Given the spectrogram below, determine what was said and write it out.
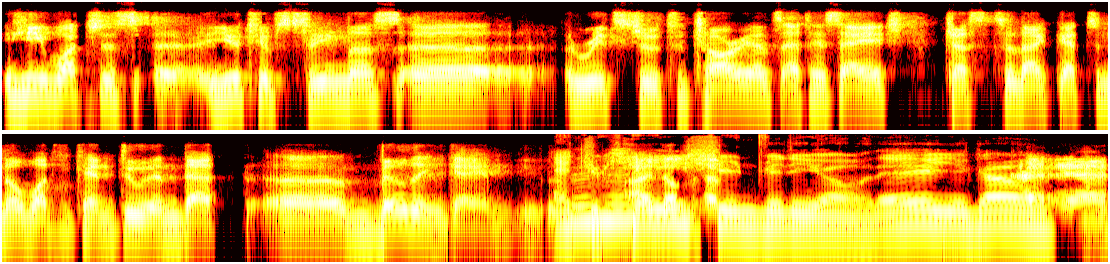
He watches uh, YouTube streamers, uh, reads through tutorials at his age just to like get to know what he can do in that uh, building game. I don't have- Education video. There you go. Yeah, yeah, uh,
